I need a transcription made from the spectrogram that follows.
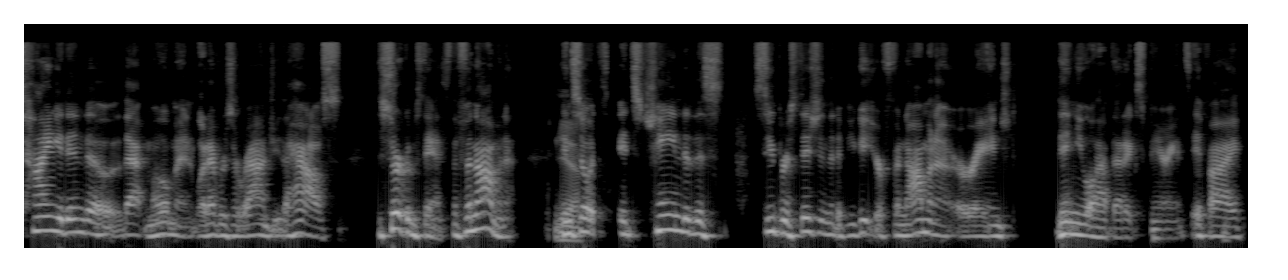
tying it into that moment whatever's around you the house the circumstance the phenomena yeah. and so it's it's chained to this superstition that if you get your phenomena arranged then you will have that experience if i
